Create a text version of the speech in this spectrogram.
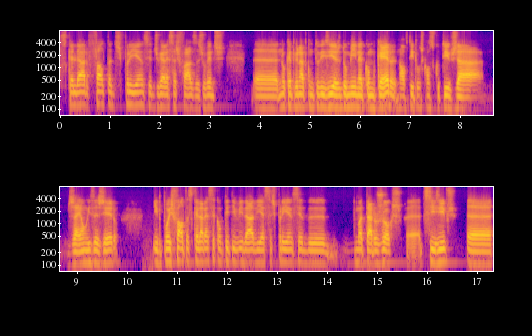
se calhar, falta de experiência de jogar essas fases. A Juventus no campeonato, como tu dizias, domina como quer, nove títulos consecutivos já, já é um exagero e depois falta se calhar essa competitividade e essa experiência de, de matar os jogos uh, decisivos. Uh,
